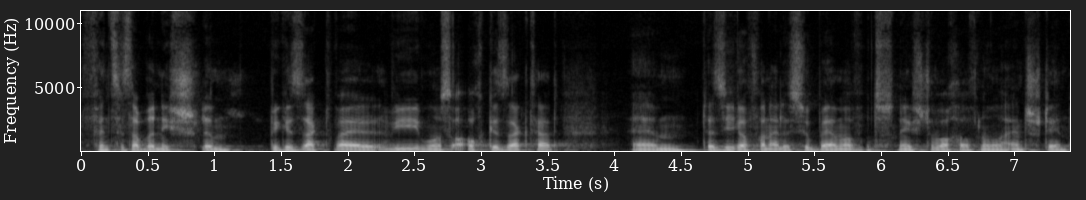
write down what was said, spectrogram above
Finde es aber nicht schlimm. Wie gesagt, weil, wie Imo auch gesagt hat, ähm, der Sieger von LSU Bama wird nächste Woche auf Nummer 1 stehen.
